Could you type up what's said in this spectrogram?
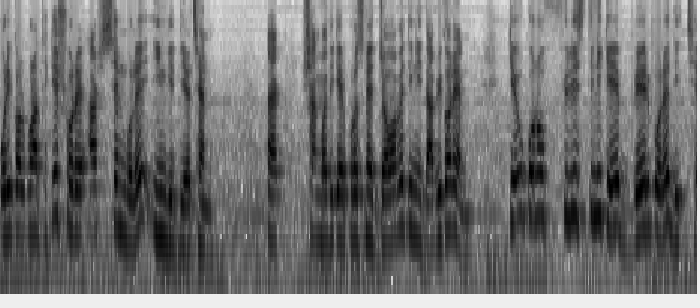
পরিকল্পনা থেকে সরে আসছেন বলে ইঙ্গিত দিয়েছেন। এক সাংবাদিকের প্রশ্নের জবাবে তিনি দাবি করেন, কেউ কোনো ফিলিস্তিনিকে বের করে দিচ্ছে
